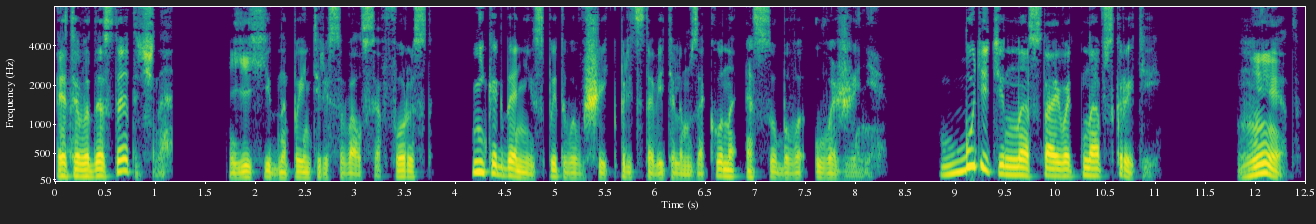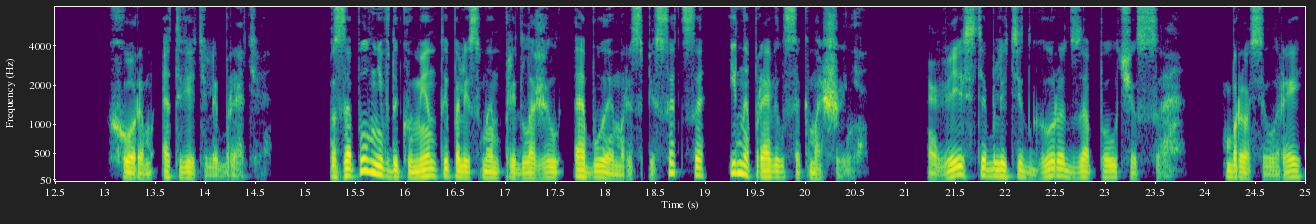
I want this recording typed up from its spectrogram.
«Этого достаточно?» — ехидно поинтересовался Форест, никогда не испытывавший к представителям закона особого уважения. «Будете настаивать на вскрытии?» «Нет», — хором ответили братья. Заполнив документы, полисмен предложил обоим расписаться и направился к машине. «Весть облетит город за полчаса», — бросил Рэй,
